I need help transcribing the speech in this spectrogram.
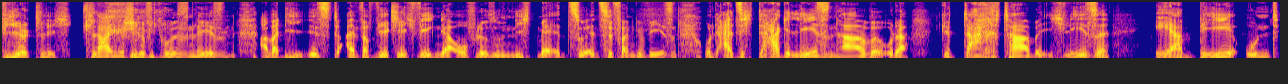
wirklich kleine Schriftgrößen lesen, aber die ist einfach wirklich wegen der Auflösung nicht mehr zu entziffern gewesen. Und als ich da gelesen habe oder gedacht habe, ich lese RB und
